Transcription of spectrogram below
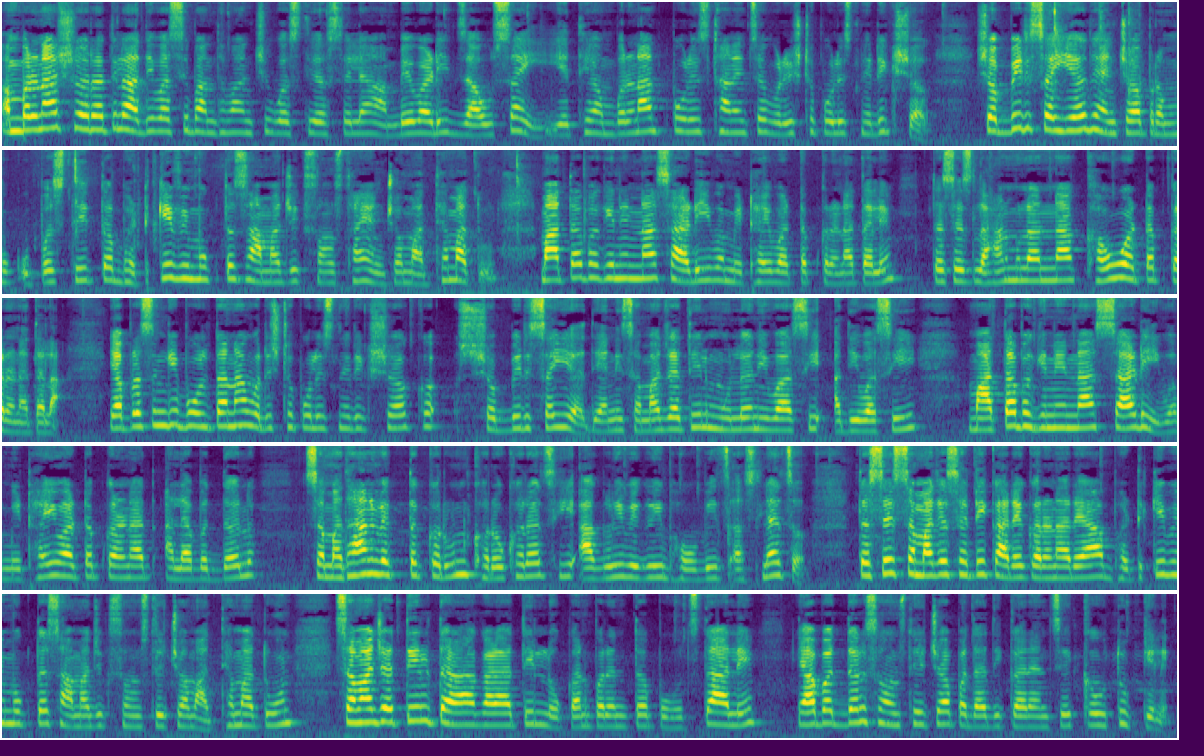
अंबरनाथ शहरातील आदिवासी बांधवांची वस्ती असलेल्या आंबेवाडी जावसाई येथे अंबरनाथ पोलीस ठाण्याचे वरिष्ठ पोलीस निरीक्षक शब्बीर सय्यद यांच्या प्रमुख उपस्थित भटके विमुक्त सामाजिक संस्था यांच्या माध्यमातून माता भगिनींना साडी व मिठाई वाटप करण्यात आले. तसेच लहान मुलांना खाऊ वाटप करण्यात आला. याप्रसंगी बोलताना वरिष्ठ पोलीस निरीक्षक शब्बीर सय्यद यांनी समाजातील मुलं निवासी आदिवासी माता भगिनींना साडी व मिठाई वाटप करण्यात आल्याबद्दल समाधान व्यक्त करून खरोखरच ही आगळी वेगळी भाऊबीज असल्याचं तसेच समाजासाठी कार्य करणाऱ्या भटके विमुक्त सामाजिक संस्थेच्या माध्यमातून समाजातील तळागाळातील लोकांपर्यंत पोहोचता आले. याबद्दल संस्थेच्या पदाधिकाऱ्यांचे कौतुक केले.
